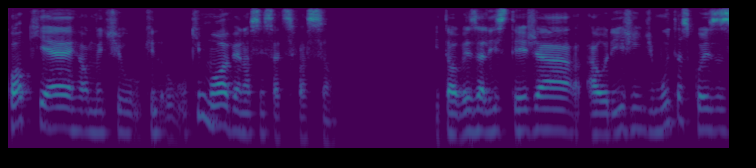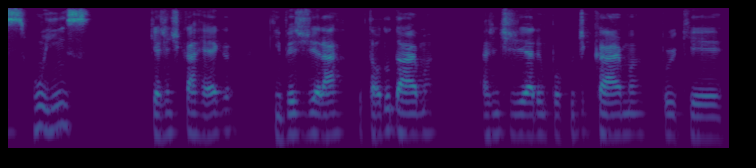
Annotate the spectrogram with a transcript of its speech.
Qual que é realmente o que, o que move a nossa insatisfação? E talvez ali esteja a origem de muitas coisas ruins que a gente carrega, que em vez de gerar o tal do Dharma, a gente gera um pouco de karma, porque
